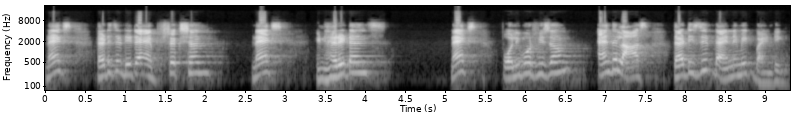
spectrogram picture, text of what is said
Next that is a data abstraction. Next inheritance. Next polymorphism and the last that is a dynamic binding.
